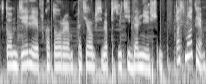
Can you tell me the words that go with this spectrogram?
в том деле, в котором хотела бы себя посвятить в дальнейшем. Посмотрим.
